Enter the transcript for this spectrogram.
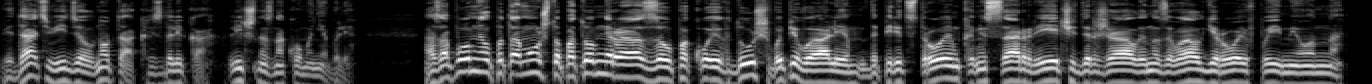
Видать, видел, но так, издалека. Лично знакомы не были. А запомнил потому, что потом не раз за упокой их душ выпивали, да перед строем комиссар речи держал и называл героев поименно.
